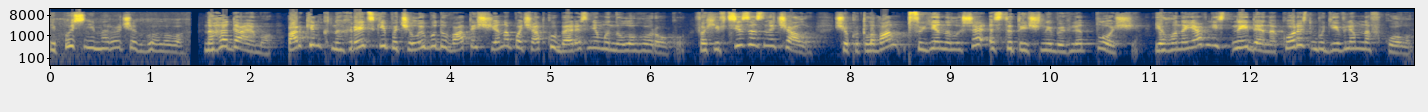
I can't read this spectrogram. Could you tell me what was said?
И пусть не морочит голову. Нагадаємо, паркінг на грецькій почали будувати ще на початку березня минулого року. Фахівці зазначали, що котлован псує не лише естетичний вигляд площі, його наявність не йде на користь будівлям навколо.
